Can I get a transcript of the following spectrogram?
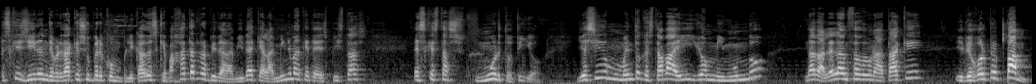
Es que Jiren de verdad que es súper complicado Es que baja tan rápido la vida que a la mínima que te despistas Es que estás muerto, tío. Y ha sido un momento que estaba ahí yo en mi mundo. Nada, le he lanzado un ataque Y de golpe, ¡pam!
